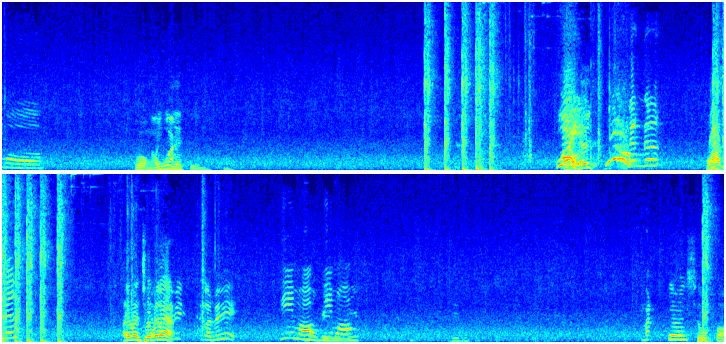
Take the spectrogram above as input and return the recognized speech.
โอ้วงไม่เหี้ยจริงเว้ยเฮ้ยหนึ่งหนึ่งวัดเฮ้ยมันชุบปะเนี่ย ก่อนไหมพี่พี่หมอพี่หมอ เหี้ยมันชุบป่ะ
